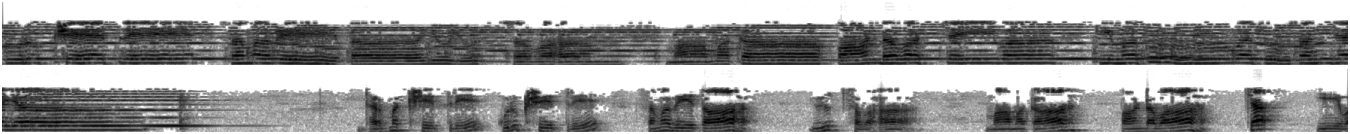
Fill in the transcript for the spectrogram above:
कुरुक्षेत्रे समवेतायुयुत्सवः। मामकाः पाण्डवश्चैव किमकुर्वतु सञ्जय धर्मक्षेत्रे कुरुक्षेत्रे समवेताः युयुत्सवः। मामकाः पाण्डवाः च ఏవ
